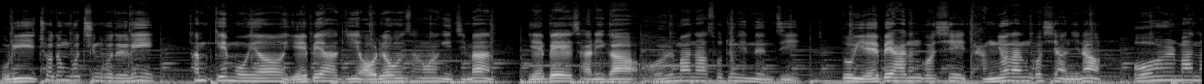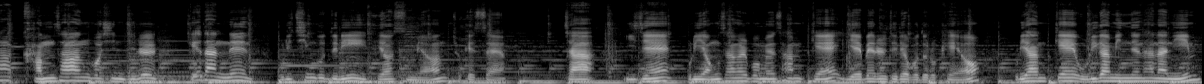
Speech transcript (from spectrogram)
우리 초등부 친구들이 함께 모여 예배하기 어려운 상황이지만 예배의 자리가 얼마나 소중했는지 또 예배하는 것이 당연한 것이 아니라 얼마나 감사한 것인지를 깨닫는 우리 친구들이 되었으면 좋겠어요. 자, 이제 우리 영상을 보면서 함께 예배를 드려보도록 해요. 우리 함께 우리가 믿는 하나님,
